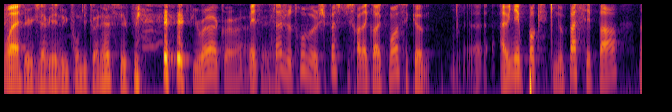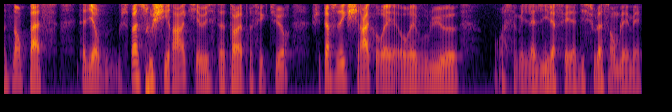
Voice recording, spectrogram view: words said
ouais. Il y a eu Xavier Dupont de Ligonnès et puis, et puis voilà quoi. voilà. Mais ça, je trouve, je sais pas si tu seras d'accord avec moi, c'est que euh, à une époque, ce qui ne passait pas, maintenant passe. C'est-à-dire, je sais pas, sous Chirac, s'il y a eu cet attentat à la préfecture, je suis persuadé que Chirac aurait, aurait voulu. euh, ouais, mais il l'a il a fait, il a dissous l'Assemblée. Mais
